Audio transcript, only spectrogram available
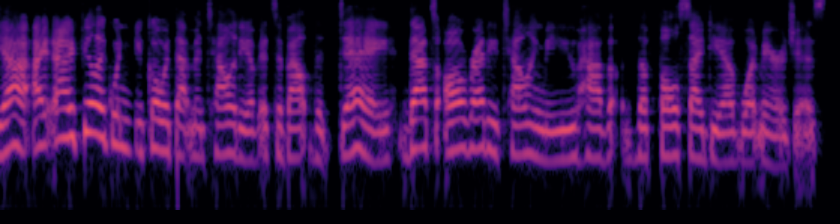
yeah, I, I feel like when you go with that mentality of it's about the day, that's already telling me you have the false idea of what marriage is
